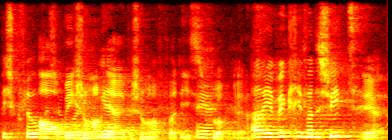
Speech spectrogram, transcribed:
Bist du geflogen? Ah, schon bist mal? Schon mal, ja. ja, ich bin schon mal auf Paris ja. geflogen. Ja. Ah, ja, wirklich, von der Schweiz? Ja.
